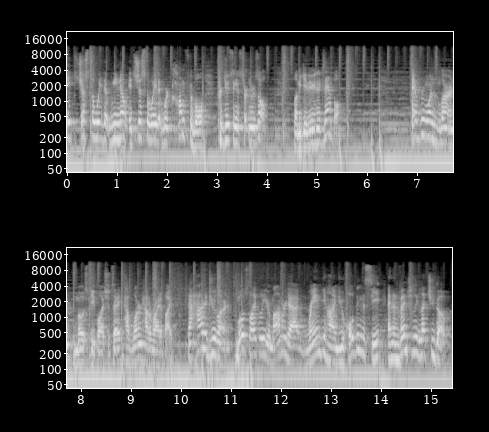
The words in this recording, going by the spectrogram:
it's just the way that we know, it's just the way that we're comfortable producing a certain result. Let me give you an example. Everyone's learned, most people I should say, have learned how to ride a bike. Now, how did you learn? Most likely your mom or dad ran behind you holding the seat and eventually let you go.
